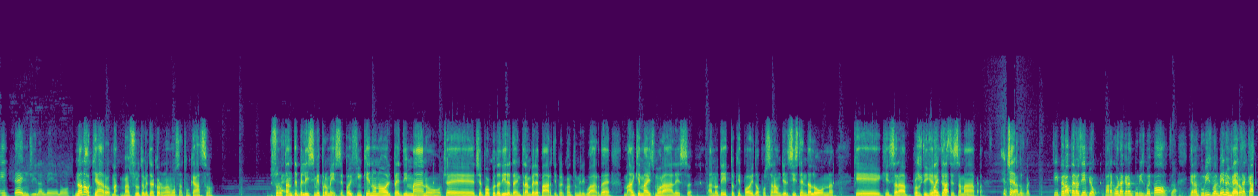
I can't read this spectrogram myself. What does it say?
in engine almeno. No, no, chiaro, ma, ma assolutamente d'accordo, non hanno mostrato un cazzo. Sono Beh, tante bellissime promesse, poi finché non ho il pad in mano c'è, c'è poco da dire da entrambe le parti per quanto mi riguarda. eh. Ma anche Miles Morales hanno detto che poi dopo sarà un DLC standalone, che, che sarà praticamente la Sbagliato. stessa mappa. E Hanno certo. Sì, però per esempio paragona Gran Turismo e Forza. Gran Turismo almeno in mezzo al cazzo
